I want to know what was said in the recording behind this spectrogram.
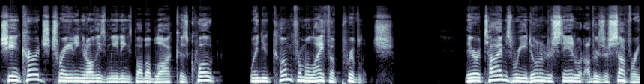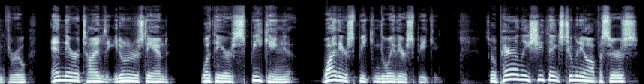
she encouraged training and all these meetings, blah blah blah. Because quote, when you come from a life of privilege, there are times where you don't understand what others are suffering through, and there are times that you don't understand what they are speaking, why they are speaking the way they're speaking. So apparently, she thinks too many officers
